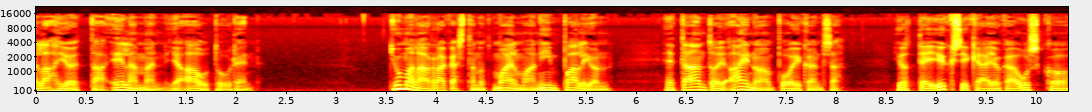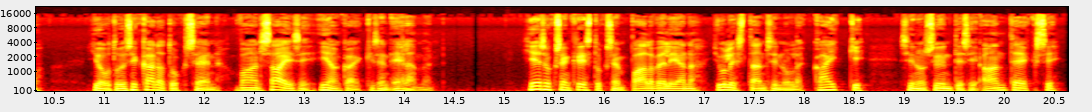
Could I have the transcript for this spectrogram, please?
ja lahjoittaa elämän ja autuuden. Jumala on rakastanut maailmaa niin paljon, että antoi ainoan poikansa, jottei yksikään, joka uskoo, joutuisi kadotukseen, vaan saisi iankaikkisen elämän. Jeesuksen Kristuksen palvelijana julistan sinulle kaikki sinun syntisi anteeksi,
